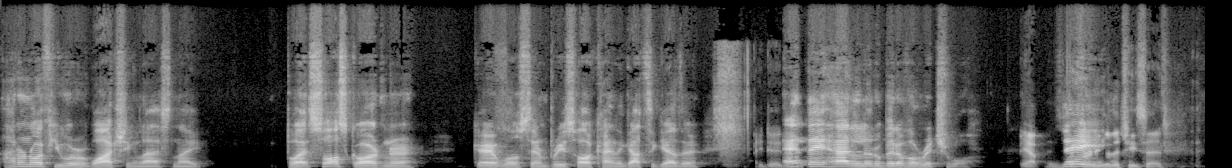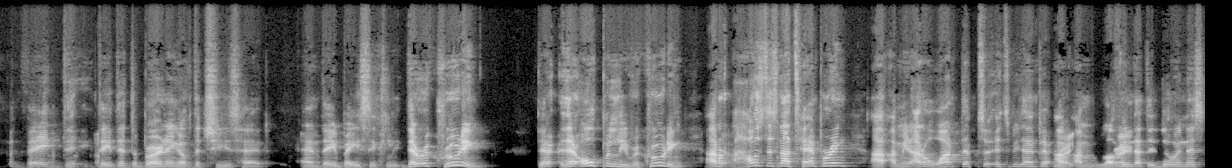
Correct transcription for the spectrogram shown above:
I don't know if you were watching last night, but Sauce Gardner, Garrett Wilson, and Breece Hall kind of got together, I did. and they had a little bit of a ritual. yep. The burning of the cheese head. they did, they did the burning of the cheesehead, and they basically they're recruiting. They're they're openly recruiting. I don't. Yeah. How is this not tampering? I, I mean, I don't want them to it to be tampering. Right, I'm, I'm loving right. that they're doing this,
